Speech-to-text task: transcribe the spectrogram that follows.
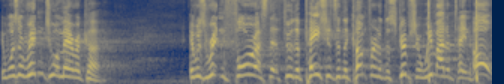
It wasn't written to America. It was written for us that through the patience and the comfort of the scripture, we might obtain hope.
